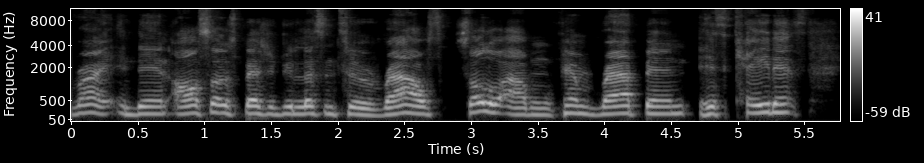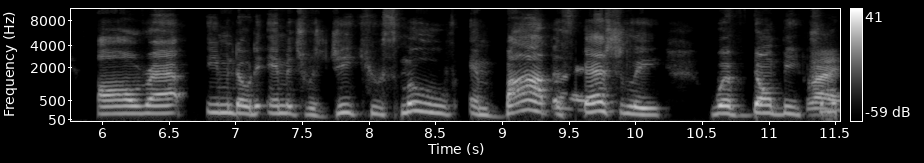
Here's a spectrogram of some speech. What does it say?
Right. And then also, especially if you listen to Ralph's solo album with him rapping, his cadence, all rap, even though the image was GQ smooth, and Bob, right. especially with Don't Be Cruel right.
